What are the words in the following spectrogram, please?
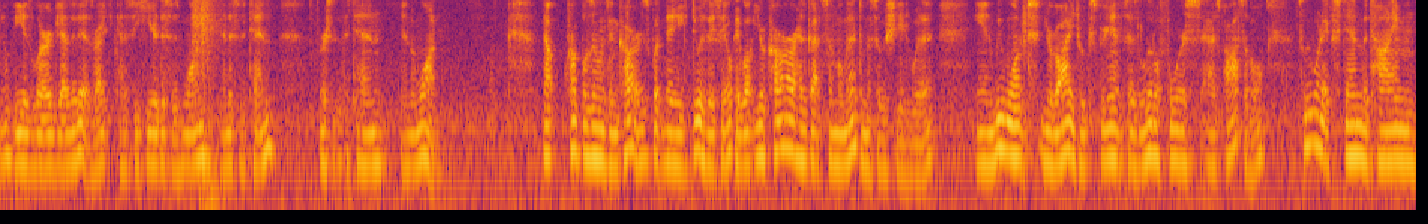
you know, be as large as it is, right? You kind of see here this is 1 and this is 10 versus the 10 and the 1. Now, crumple zones in cars, what they do is they say, okay, well, your car has got some momentum associated with it, and we want your body to experience as little force as possible, so we want to extend the time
